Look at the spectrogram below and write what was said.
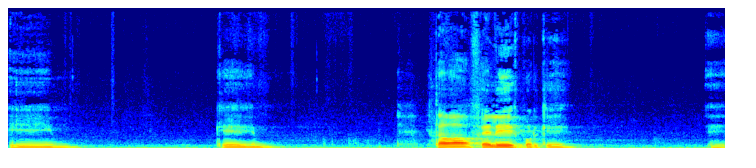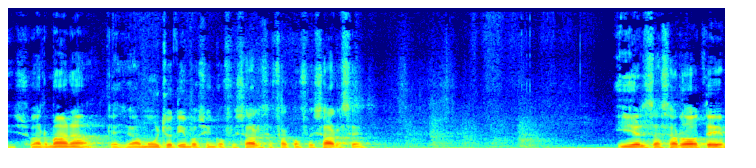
y que estaba feliz porque eh, su hermana, que lleva mucho tiempo sin confesarse, fue a confesarse. Y el sacerdote,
